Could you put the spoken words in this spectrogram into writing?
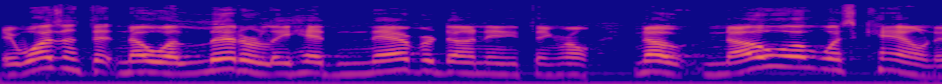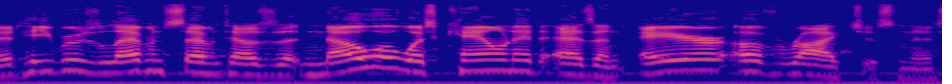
It wasn't that Noah literally had never done anything wrong. No, Noah was counted, Hebrews 11 7 tells us that Noah was counted as an heir of righteousness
